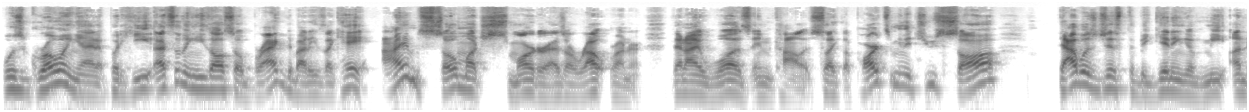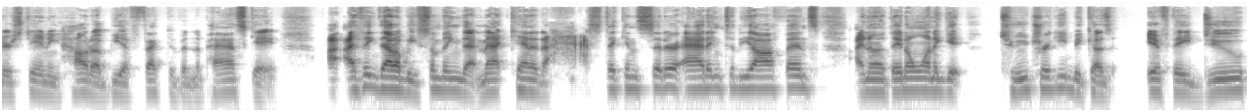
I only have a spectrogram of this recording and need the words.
was growing at it. But he that's something he's also bragged about. He's like, hey, I am so much smarter as a route runner than I was in college. So like the parts of me that you saw, that was just the beginning of me understanding how to be effective in the pass game. I, I think that'll be something that Matt Canada has to consider adding to the offense. I know that they don't want to get too tricky because if they do,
